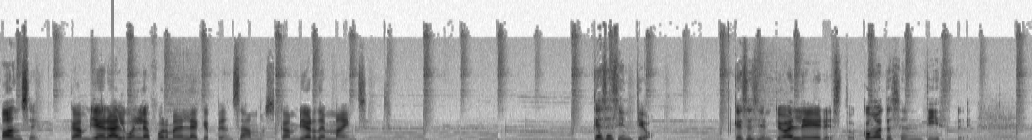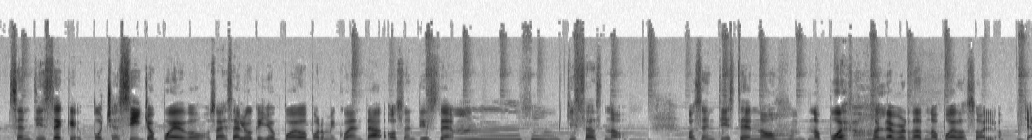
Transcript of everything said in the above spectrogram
11. Cambiar algo en la forma en la que pensamos, cambiar de mindset. ¿Qué se sintió? ¿Qué se sintió al leer esto? ¿Cómo te sentiste? ¿Sentiste que, pucha, sí, yo puedo? O sea, es algo que yo puedo por mi cuenta. ¿O sentiste, mmm, quizás no? O sentiste no, no puedo, la verdad no puedo solo, ya.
